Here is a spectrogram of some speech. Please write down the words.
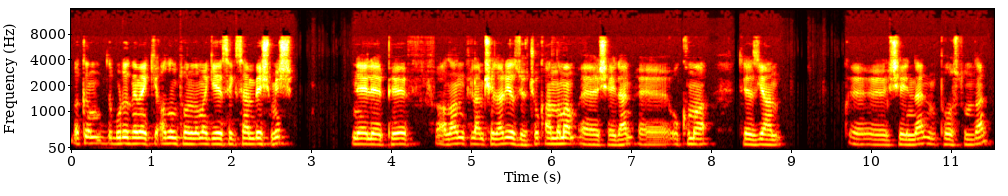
Bakın burada demek ki alım tonlama G85'miş. NLP falan filan bir şeyler yazıyor. Çok anlamam e, şeyden e, okuma tezgahın e, şeyinden postundan.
